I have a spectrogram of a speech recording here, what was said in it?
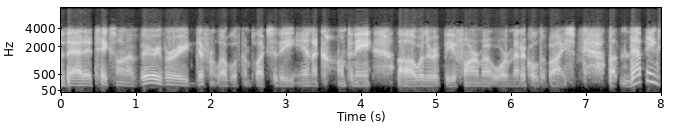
that it takes on a very, very different level of complexity in a company, uh, whether it be a pharma or medical device. Uh, that being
